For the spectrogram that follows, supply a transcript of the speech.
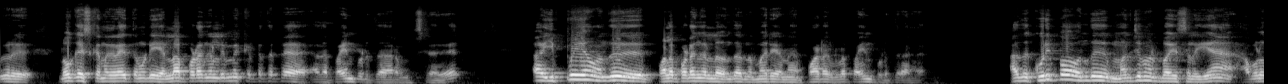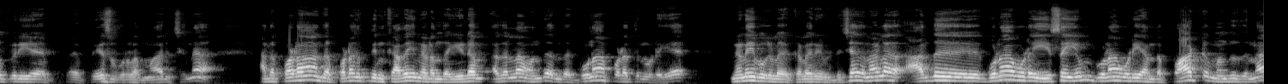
இவர் லோகேஷ் கனகராய் தன்னுடைய எல்லா படங்கள்லையுமே கிட்டத்தட்ட அதை பயன்படுத்த ஆரம்பிச்சிட்டாரு. இப்பயும் வந்து பல படங்களில் வந்து அந்த மாதிரியான பாடல்களை பயன்படுத்துகிறாங்க அது குறிப்பாக வந்து மஞ்சுமல் பாய்ஸில் ஏன் அவ்வளோ பெரிய பேசுபொருளாக மாறுச்சுன்னா அந்த படம் அந்த படத்தின் கதை நடந்த இடம் அதெல்லாம் வந்து அந்த குணா படத்தினுடைய நினைவுகளை கிளறி விட்டுச்சு. அதனால் அது குணாவுடைய இசையும் குணாவுடைய அந்த பாட்டும் வந்ததுன்னா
